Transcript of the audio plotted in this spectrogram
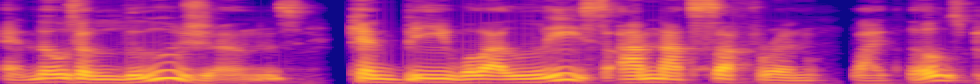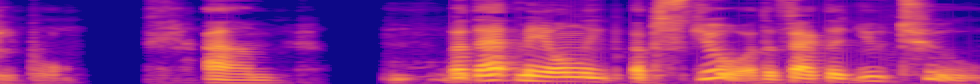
and those illusions can be, well, at least I'm not suffering like those people. Um, but that may only obscure the fact that you too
